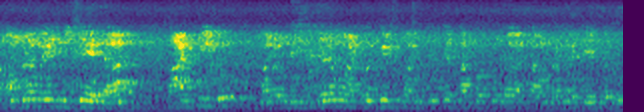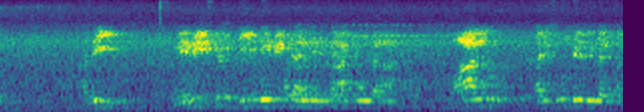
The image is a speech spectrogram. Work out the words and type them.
కాంప్రమైజ్ విషయంగా పార్టీలు మనం ఇద్దరం అడ్వకేట్స్ అనుకుంటే తప్పకుండా కాంప్రమైజ్ చేయగలరు అది మెరిట్ డిమెరిట్ అనేది కాకుండా వాళ్ళు కలిసి ఉండే విధంగా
